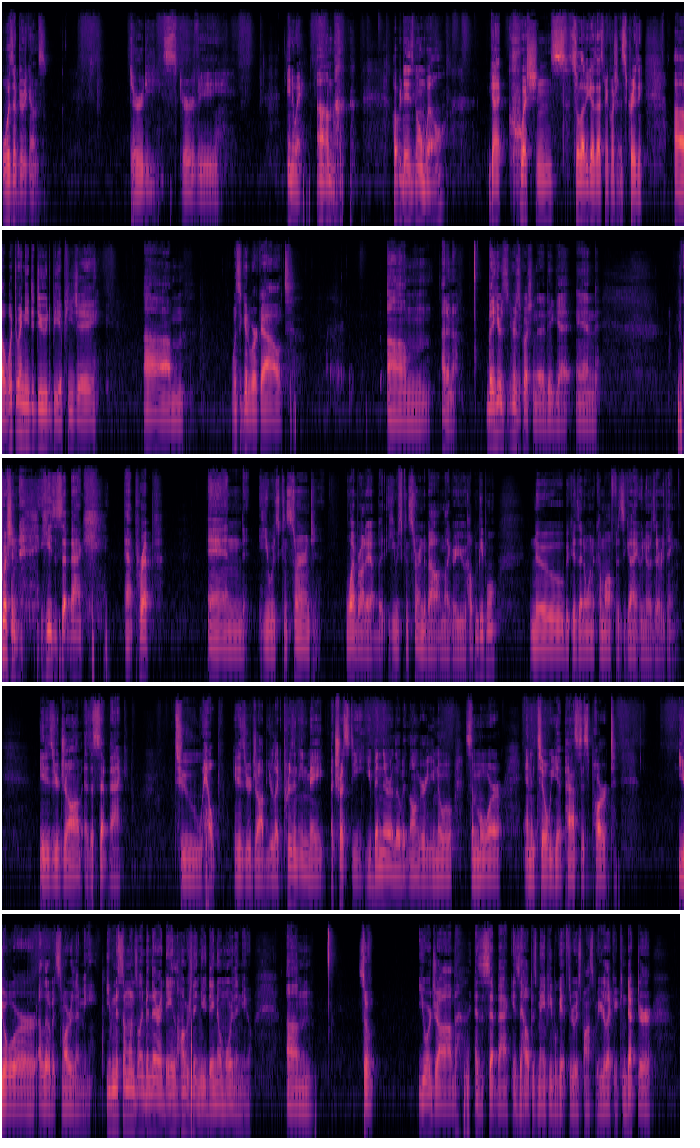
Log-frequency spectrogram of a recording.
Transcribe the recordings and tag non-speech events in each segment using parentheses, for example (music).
What's up, Dirty Cones? Dirty Scurvy. Anyway, um, (laughs) hope your day's going well. Got questions. So a lot of you guys asked me a question. It's crazy. Uh, what do I need to do to be a PJ? Um, what's a good workout? Um, I don't know. But here's here's a question that I did get, and the question: He's a setback at prep, and he was concerned. Well, I brought it up, but he was concerned about. I'm like, are you helping people? No, because I don't want to come off as a guy who knows everything. It is your job as a setback to help. It is your job. You're like prison inmate, a trustee. You've been there a little bit longer. You know some more. And until we get past this part, you're a little bit smarter than me. Even if someone's only been there a day (laughs) longer than you, they know more than you. Um, so your job as a setback is to help as many people get through as possible. You're like a conductor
